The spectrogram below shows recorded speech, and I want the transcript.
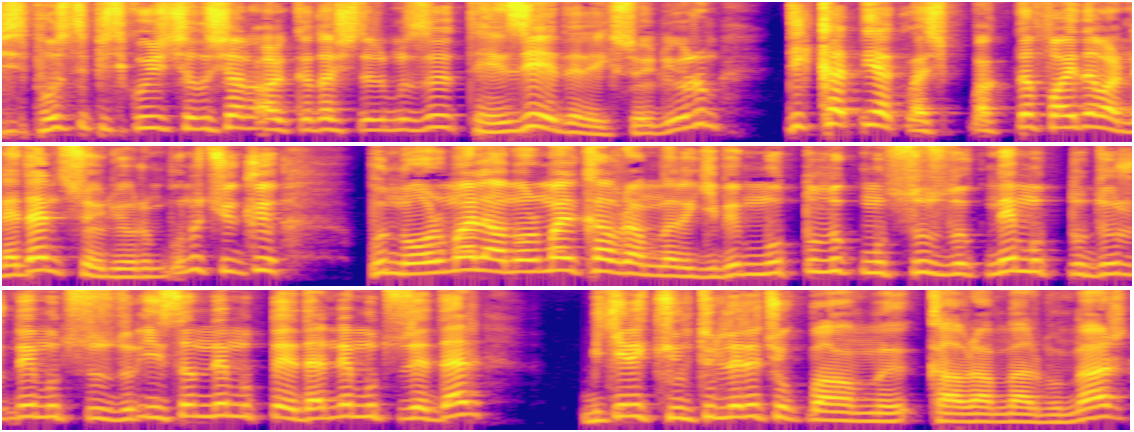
Biz pozitif psikoloji çalışan arkadaşlarımızı tenzih ederek söylüyorum. Dikkatli yaklaşmakta fayda var. Neden söylüyorum bunu? Çünkü bu normal anormal kavramları gibi mutluluk mutsuzluk ne mutludur ne mutsuzdur insanı ne mutlu eder ne mutsuz eder bir kere kültürlere çok bağımlı kavramlar bunlar.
